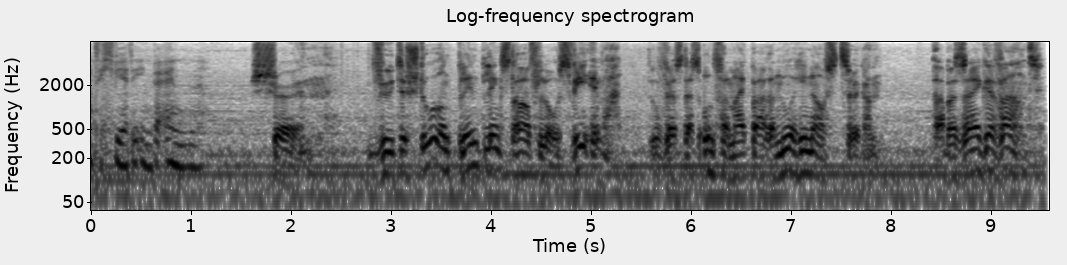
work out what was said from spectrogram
Und ich werde ihn beenden. Schön. Wüte stur und blindlings drauf los, wie immer. Du wirst das Unvermeidbare nur hinauszögern. Aber sei gewarnt.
